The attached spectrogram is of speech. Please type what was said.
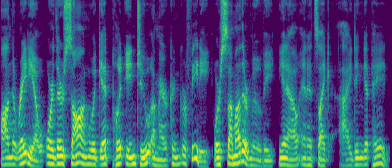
on the radio or their song would get put into American Graffiti or some other movie you know and it's like I didn't get paid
